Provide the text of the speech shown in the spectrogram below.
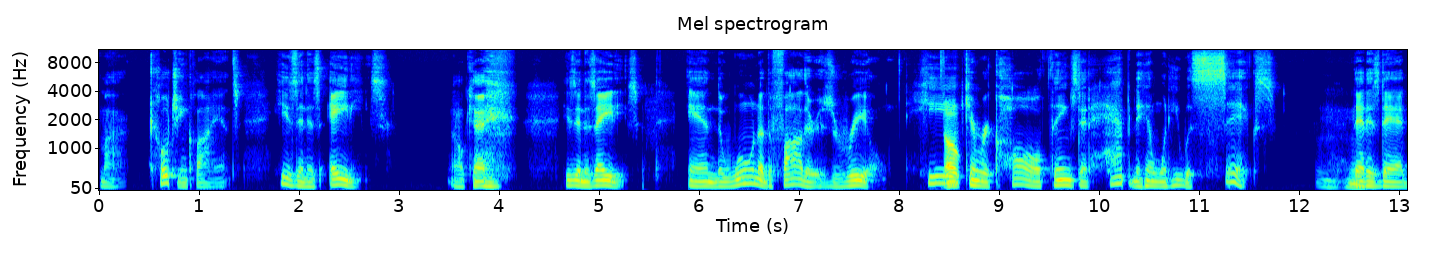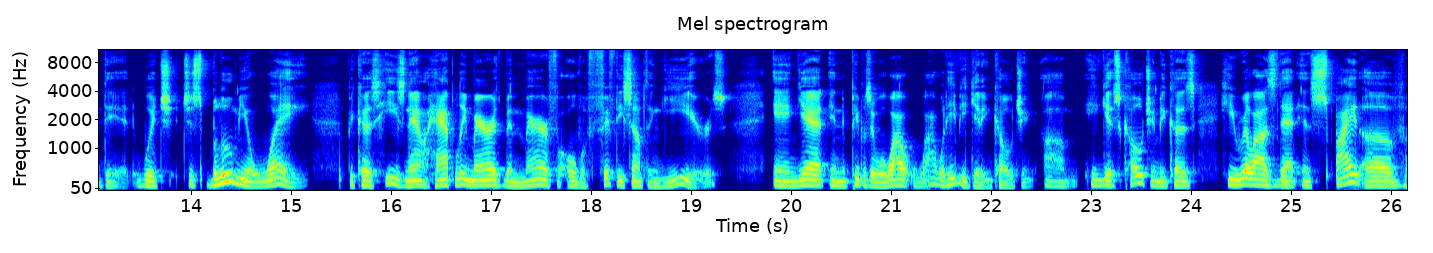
my coaching clients. He's in his 80s. Okay, he's in his 80s, and the wound of the father is real. He Oh. can recall things that happened to him when he was six Mhm. that his dad did, which just blew me away because he's now happily married, been married for over 50 something years. And yet, and people say, well, why, why would he be getting coaching? Um, he gets coaching because he realized that in spite of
